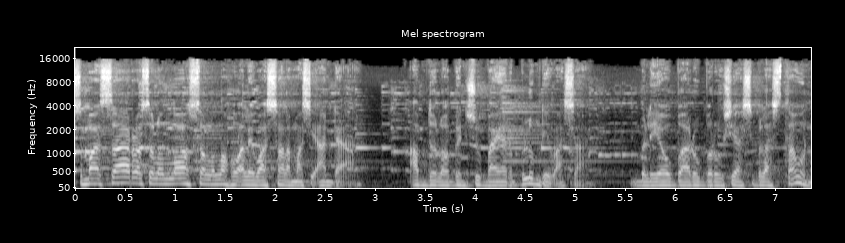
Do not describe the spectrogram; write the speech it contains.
Semasa Rasulullah Shallallahu Alaihi Wasallam masih ada, Abdullah bin Subair belum dewasa. Beliau baru berusia 11 tahun.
